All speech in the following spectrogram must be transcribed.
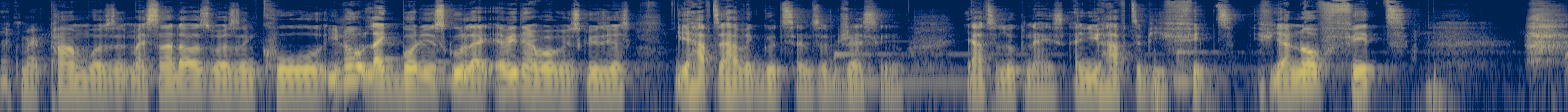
Like my palm wasn't, my sandals wasn't cool. You know, like boarding school, like everything about boarding school is just you have to have a good sense of dressing. You have to look nice and you have to be fit. If you are not fit,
